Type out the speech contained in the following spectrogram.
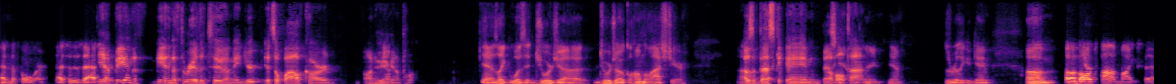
as mm-hmm. the four. That's a disaster. Yeah, being the being the three or the two. I mean, you're it's a wild card on who yeah. you're going to play. Yeah, it was like was it Georgia Georgia Oklahoma last year? That was the best game best of game all time. Yeah, it was a really good game. Um, of all time, Mike said.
